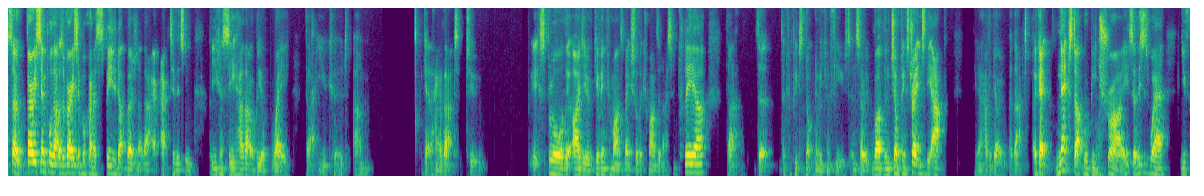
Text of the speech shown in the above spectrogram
So very simple. That was a very simple kind of speeded up version of that activity, but you can see how that would be a way that you could um, get the hang of that to explore the idea of giving commands, make sure the commands are nice and clear, that the, the computer's not going to be confused. And so rather than jumping straight into the app, you're going to have a go at that. Okay, next up would be try. So this is where you've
